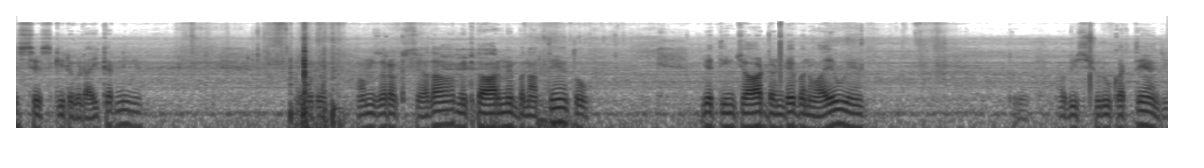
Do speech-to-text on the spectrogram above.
इससे इसकी रगड़ाई करनी है। और हम ज़रा ज़्यादा मकदार में बनाते हैं तो ये तीन चार डंडे बनवाए हुए हैं। अभी शुरू करते हैं जी।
